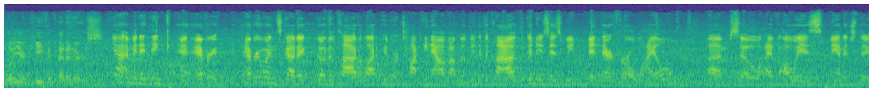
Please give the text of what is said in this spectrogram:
What are your key competitors? Yeah, I mean, I think every everyone's got to go to the cloud. A lot of people are talking now about moving to the cloud. The good news is we've been there for a while. Um, so I've always managed the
